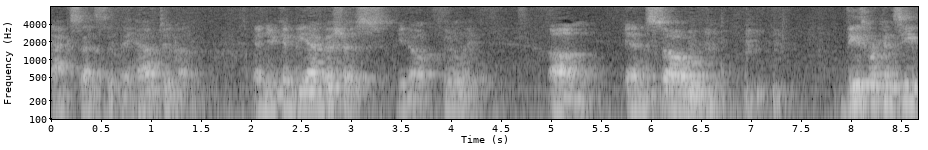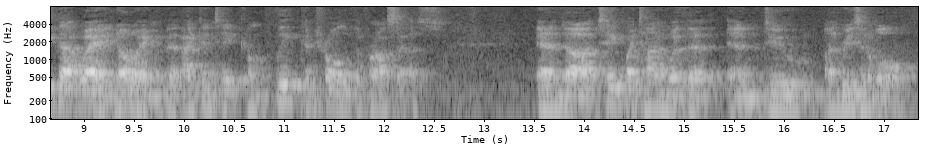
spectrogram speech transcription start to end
access that they have to them. And you can be ambitious, you know, clearly. Um, and so these were conceived that way, knowing that I can take complete control of the process and uh, take my time with it and do unreasonable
